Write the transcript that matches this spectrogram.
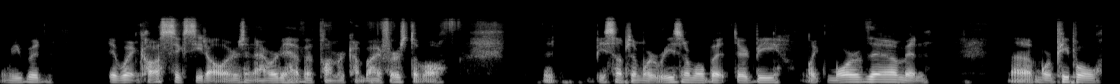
we would it wouldn't cost sixty dollars an hour to have a plumber come by. First of all, it'd be something more reasonable, but there'd be like more of them and uh, more people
